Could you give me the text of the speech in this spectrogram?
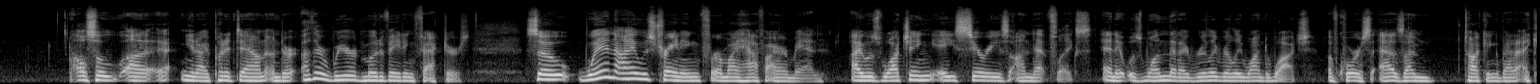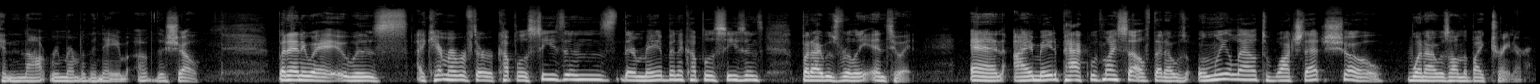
also, uh, you know, I put it down under other weird motivating factors. So when I was training for my half Ironman, I was watching a series on Netflix, and it was one that I really, really wanted to watch. Of course, as I'm talking about it, I cannot remember the name of the show. But anyway, it was, I can't remember if there were a couple of seasons. There may have been a couple of seasons, but I was really into it. And I made a pact with myself that I was only allowed to watch that show when I was on the bike trainer.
